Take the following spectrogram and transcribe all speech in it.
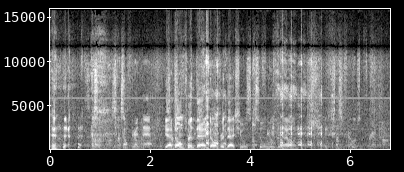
Don't print that. yeah, don't print that. Don't print that. She will kill me for that one. Cecil Phillips in 300 pound.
